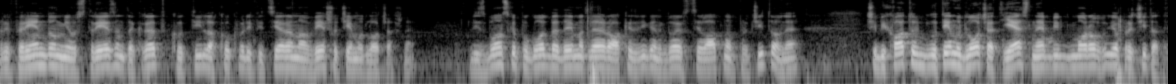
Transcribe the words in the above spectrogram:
referendum je ustrezen takrat, ko ti lahko kvalificirano veš, o čem odločaš. Ne. Lizbonske pogodbe, da ima tle roke dvigan, kdo je celotno prečital, ne, če bi hotel v tem odločati jaz, ne, bi moral jo prečitati.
